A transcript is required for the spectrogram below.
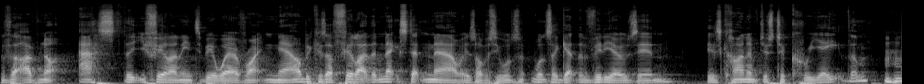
that I've not asked that you feel I need to be aware of right now? Because I feel like the next step now is obviously once once I get the videos in, is kind of just to create them. Mm-hmm.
